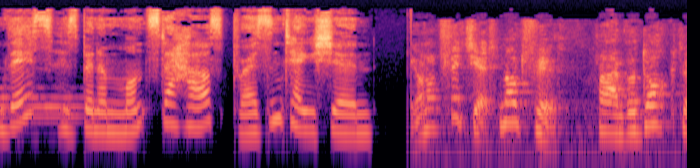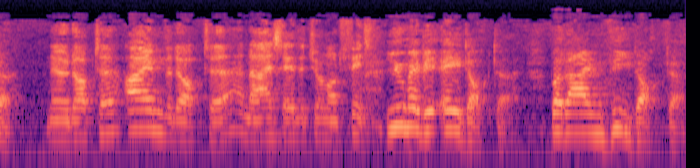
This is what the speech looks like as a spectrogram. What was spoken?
This has been a Monster House presentation. You're not fit yet. Not fit. I'm the doctor. No, doctor. I'm the doctor, and I say that you're not fit. You may be a doctor, but I'm the doctor.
